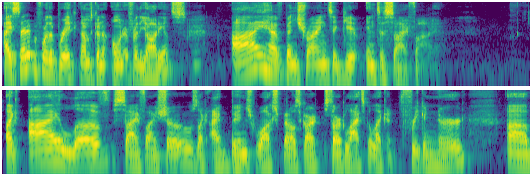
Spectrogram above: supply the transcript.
I said it before the break, and I'm just going to own it for the audience. I have been trying to get into sci-fi like I love sci-fi shows. Like I binge watch Battlestar Star Galactica like a freaking nerd. Uh,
